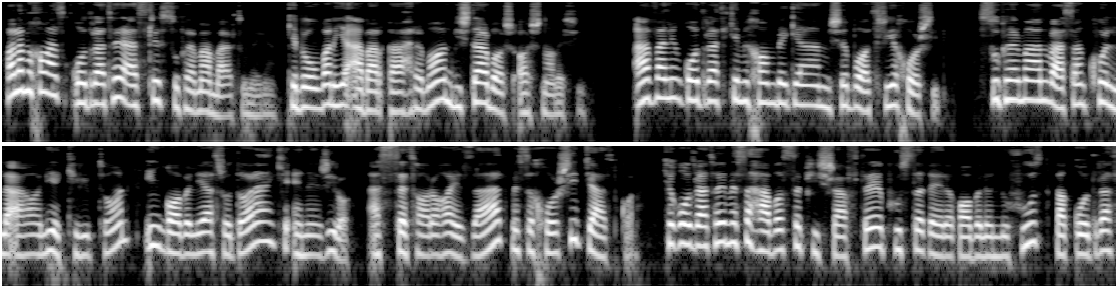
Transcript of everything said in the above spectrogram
حالا می‌خوام از قدرت های اصلی سوپرمن براتون بگم که به عنوان یه ابر قهرمان بیشتر باش آشنا بشید اولین قدرتی که می‌خوام بگم میشه باتری خورشیدی سوپرمن و اصلا کل اهالی کریپتون این قابلیت رو دارن که انرژی رو از ستاره های زد مثل خورشید جذب کنن. که قدرت های مثل حواس پیشرفته، پوست غیرقابل نفوذ و قدرت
